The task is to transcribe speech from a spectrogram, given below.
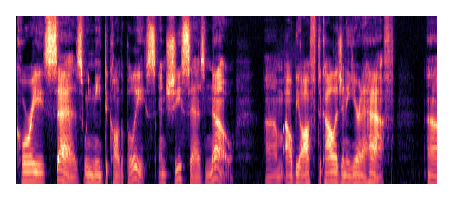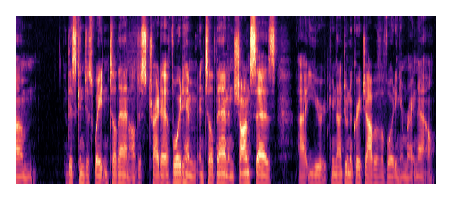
Corey says, We need to call the police. And she says, No. Um, I'll be off to college in a year and a half. Um, this can just wait until then. I'll just try to avoid him until then. And Sean says, uh, "You're you're not doing a great job of avoiding him right now."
